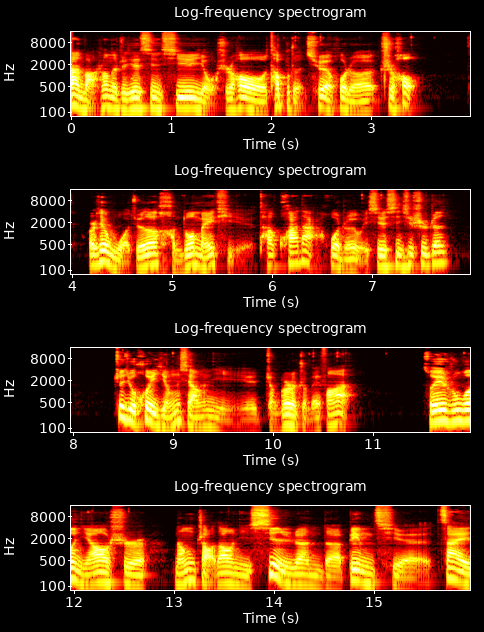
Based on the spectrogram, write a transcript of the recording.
但网上的这些信息有时候它不准确或者滞后，而且我觉得很多媒体它夸大或者有一些信息失真，这就会影响你整个的准备方案。所以，如果你要是能找到你信任的并且在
